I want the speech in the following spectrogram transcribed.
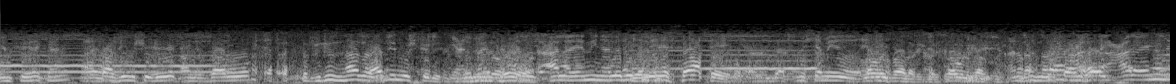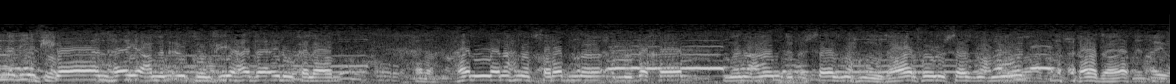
يمشي هيك يعني؟ صار يمشي هيك عن يساره بجوز هذا؟ هذه المشكلة يعني ما على يمين الذي يمين الساقي. مش يمين. طول بالك طول بالك. أنا هاي على يمين الذي يسرق. مشان هي عم نقول لكم في هذا له كلام هلا نحن افترضنا أنه دخل من عند الأستاذ محمود؟ عارفه الأستاذ محمود؟ هذا. أيوه.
